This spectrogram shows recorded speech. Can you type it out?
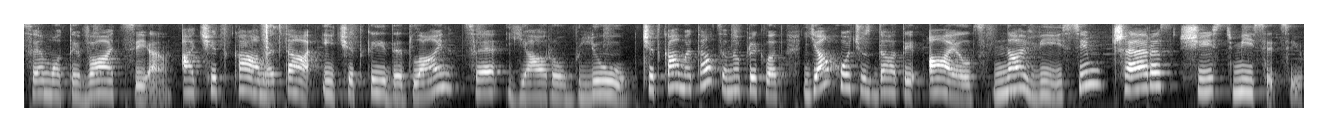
це мотивація. А чітка мета і чіткий дедлайн це я роблю. Чітка мета це, наприклад, я хочу здати IELTS на 8 через 6 місяців.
